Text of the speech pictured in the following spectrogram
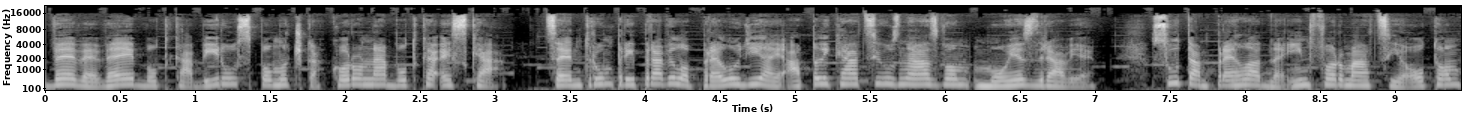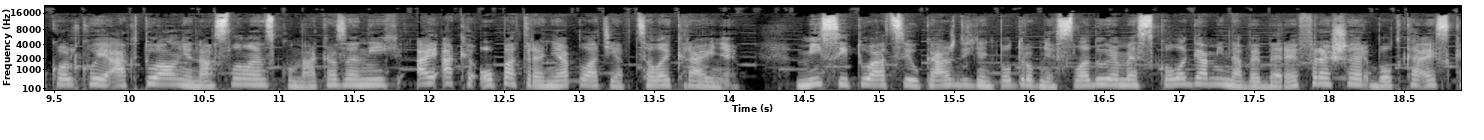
www.virus.corona.sk. Centrum pripravilo pre ľudí aj aplikáciu s názvom Moje zdravie. Sú tam prehľadné informácie o tom, koľko je aktuálne na Slovensku nakazených, aj aké opatrenia platia v celej krajine. My situáciu každý deň podrobne sledujeme s kolegami na webe refresher.sk.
